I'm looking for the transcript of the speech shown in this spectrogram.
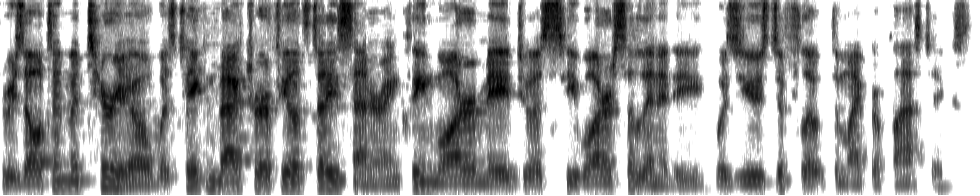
The resultant material was taken back to our field study center and clean water made to a seawater salinity was used to float the microplastics.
